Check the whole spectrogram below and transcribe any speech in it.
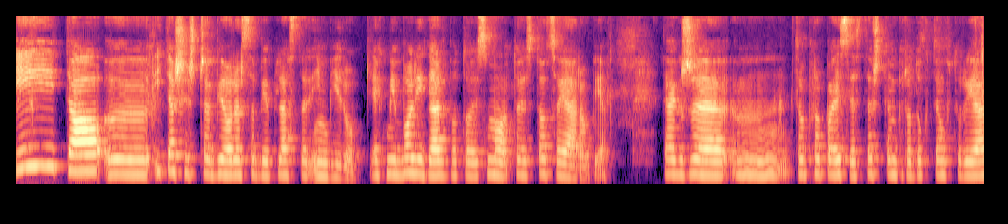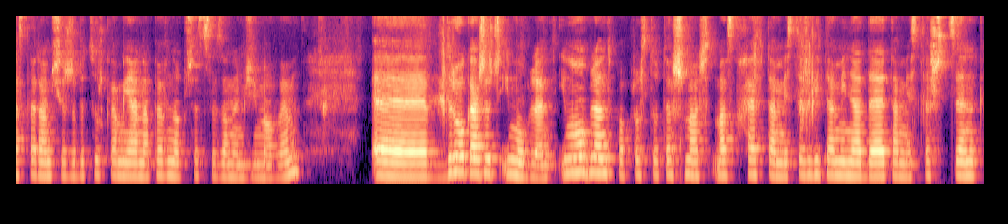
I to, y, i też jeszcze biorę sobie plaster imbiru. Jak mnie boli gardło, to jest, to jest to, co ja robię. Także ym, to propolis jest też tym produktem, który ja staram się, żeby córka miała na pewno przed sezonem zimowym. E, druga rzecz Immublend. Immublend po prostu też must, have, tam jest też witamina D, tam jest też cynk,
